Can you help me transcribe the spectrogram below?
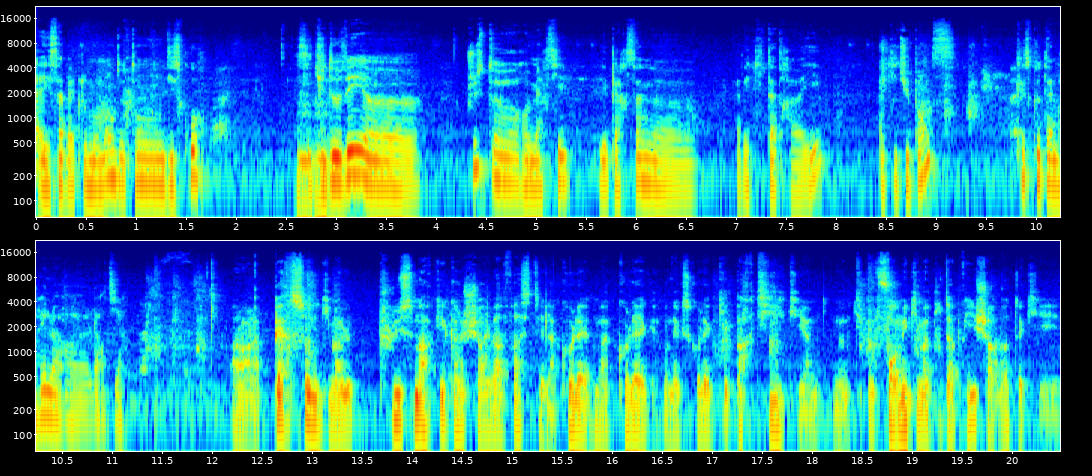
Et ça va être le moment de ton discours. Si Mhm. tu devais euh, juste euh, remercier les personnes euh, avec qui tu as travaillé, à qui tu penses, qu'est-ce que tu aimerais leur, euh, leur dire? Alors la personne qui m'a le plus marqué quand je suis arrivé à FAS, c'était ma collègue, mon ex-collègue qui est partie, qui est un, petit peu formée, qui m'a tout appris, Charlotte, qui,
